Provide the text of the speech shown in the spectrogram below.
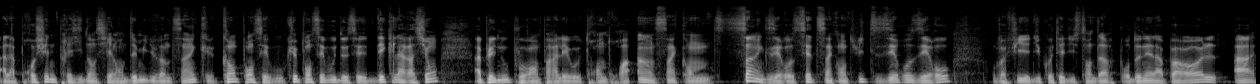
à la prochaine présidentielle en 2025. Qu'en pensez-vous? Que pensez-vous de ces déclarations? Appelez-nous pour en parler au 33 1 55 07 58 00. On va filer du côté du standard pour donner la parole à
